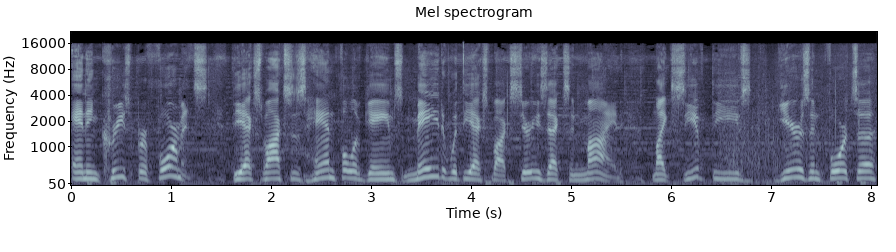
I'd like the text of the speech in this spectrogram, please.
and increased performance, the Xbox's handful of games made with the Xbox Series X in mind, like Sea of Thieves, Gears, and Forza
